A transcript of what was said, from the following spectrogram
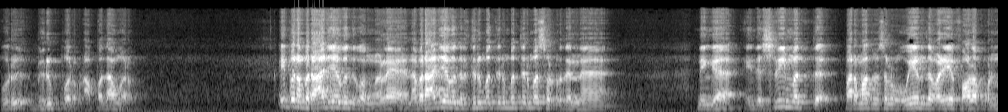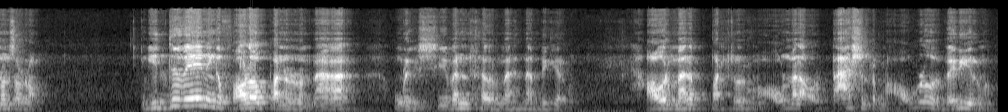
ஒரு விருப்பம். இருக்கணும் அப்போ தான் வரும். இப்போ நம்ம ராஜயோகத்துக்கு வாங்கினாலே நம்ம ராஜயோகத்தில் திரும்ப திரும்ப திரும்ப சொல்கிறது என்ன? நீங்கள் இந்த ஸ்ரீமத் பரமாத்மா சொல்ற உயர்ந்த வழியை ஃபாலோ பண்ணணும்னு சொல்கிறோம் இதுவே நீங்கள் ஃபாலோ பண்ணணும்னா உங்களுக்கு சிவன்றவர் மேலே நம்பிக்கை இருக்கணும். அவர் மேலே பற்று இருக்கணும். அவர் மேலே அவர் பேஷன் இருக்கணும். அவ்வளோ வெறி இருக்கணும்.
